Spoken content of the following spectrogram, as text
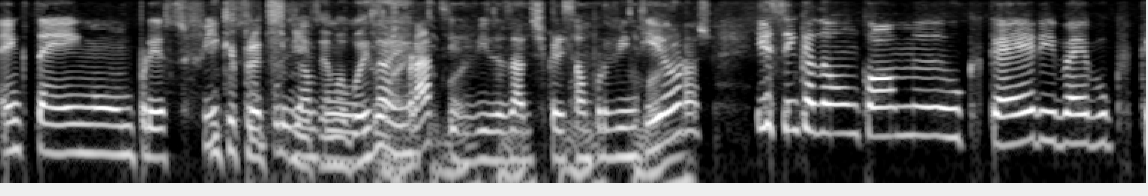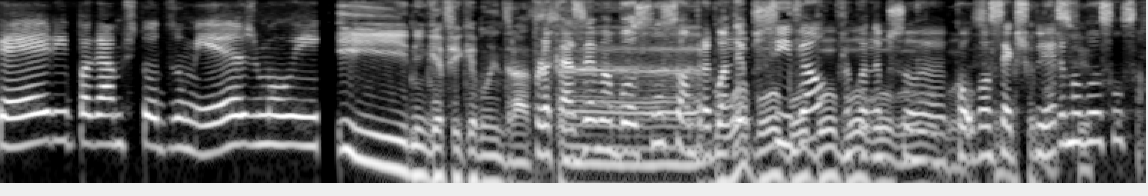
em que têm um preço fixo, que é por pré-definido, exemplo, é uma boa ideia. os pratos e Também, bebidas à também, descrição por 20 também. euros e assim cada um come o que quer e bebe o que quer e pagamos todos o mesmo e E ninguém fica melindrado. Por acaso é uma boa solução para Ah, quando boa, é boa, possível, boa, para boa, quando a boa, pessoa boa, boa, co- consegue escolher, é uma boa solução.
